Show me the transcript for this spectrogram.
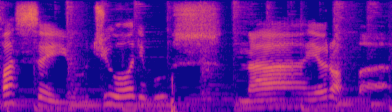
passeio de ônibus na Europa.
